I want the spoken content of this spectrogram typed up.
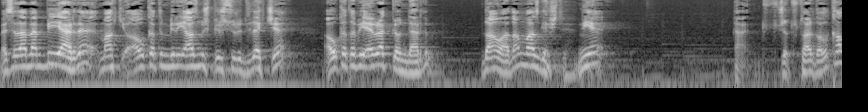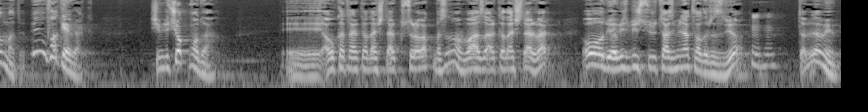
Mesela ben bir yerde avukatın biri yazmış bir sürü dilekçe. Avukata bir evrak gönderdim. Davadan vazgeçti. Niye? Yani tutuca tutar dalı kalmadı. Bir ufak evrak. Şimdi çok moda. Ee, avukat arkadaşlar kusura bakmasın ama bazı arkadaşlar var. O diyor biz bir sürü tazminat alırız diyor. Tabii değil miyim?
